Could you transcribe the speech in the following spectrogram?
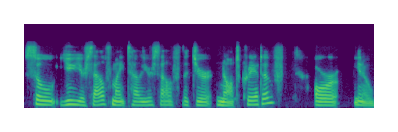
So, you yourself might tell yourself that you're not creative or you know,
